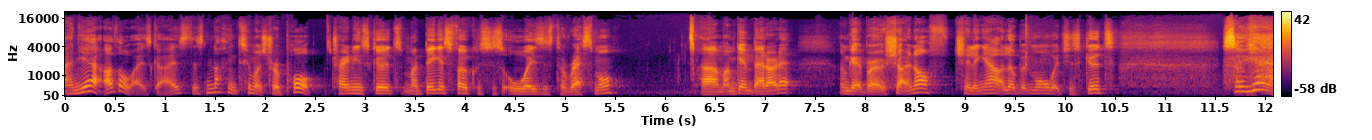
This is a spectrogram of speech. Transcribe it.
and yeah, otherwise, guys, there's nothing too much to report. Training's good. My biggest focus as always is to rest more. Um, I'm getting better at it. I'm getting better at shutting off, chilling out a little bit more, which is good. So yeah,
